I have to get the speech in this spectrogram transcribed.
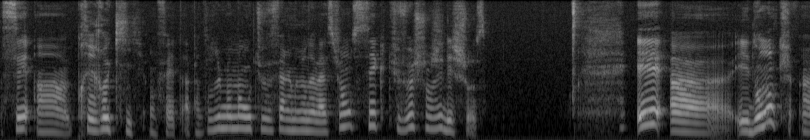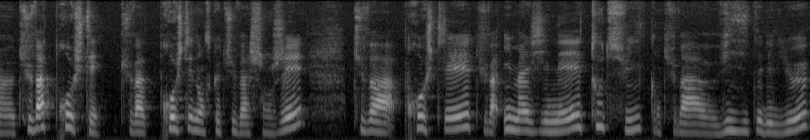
C'est un prérequis en fait. À partir du moment où tu veux faire une rénovation, c'est que tu veux changer des choses. Et, et donc, tu vas te projeter. Tu vas te projeter dans ce que tu vas changer tu vas projeter, tu vas imaginer tout de suite quand tu vas euh, visiter des lieux,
